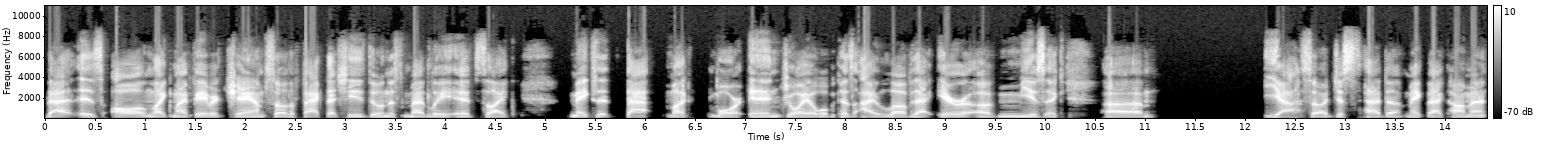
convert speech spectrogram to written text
that is all like my favorite jam. So the fact that she's doing this medley, it's like makes it that much more enjoyable because I love that era of music. Um, yeah, so I just had to make that comment.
